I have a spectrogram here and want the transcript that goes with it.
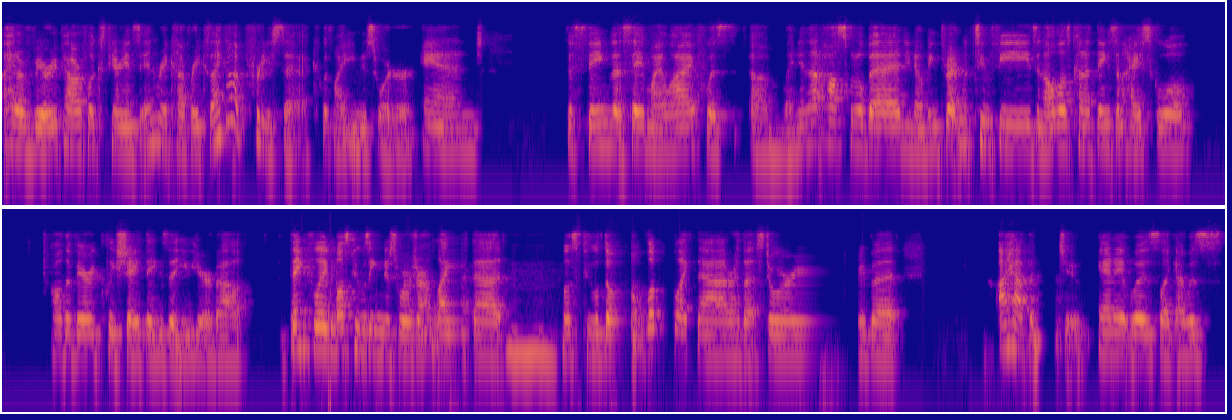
I had a very powerful experience in recovery because I got pretty sick with my eating disorder. And the thing that saved my life was um, laying in that hospital bed, you know, being threatened with tube feeds and all those kind of things in high school, all the very cliche things that you hear about. Thankfully, most people's eating disorders aren't like that. Mm-hmm. Most people don't look like that or have that story, but I happened to. And it was like I was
